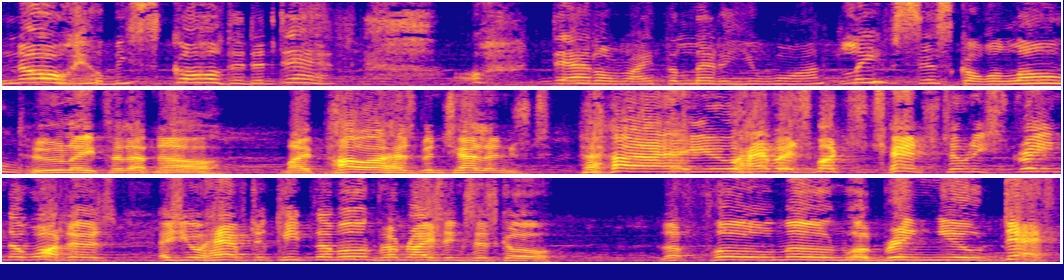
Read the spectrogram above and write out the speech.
no, he'll be scalded to death. Oh, Dad'll write the letter you want. Leave Cisco alone. Too late for that now. My power has been challenged. you have as much chance to restrain the waters as you have to keep the moon from rising, Cisco. The full moon will bring you death.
